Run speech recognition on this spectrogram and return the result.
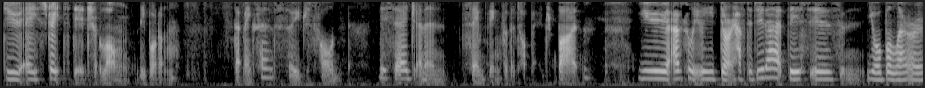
do a straight stitch along the bottom. If that makes sense. So you just fold this edge and then same thing for the top edge. But you absolutely don't have to do that. This is your bolero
